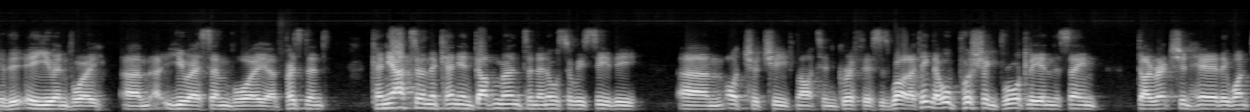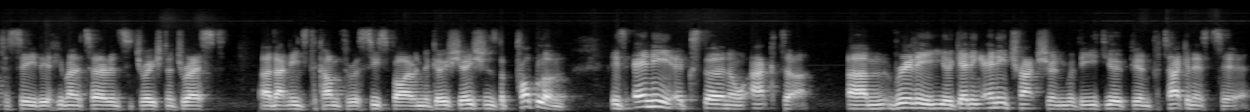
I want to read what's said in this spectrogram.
you know, the EU envoy, um, US envoy, uh, President Kenyatta and the Kenyan government, and then also we see the um, OCHA chief, Martin Griffiths, as well. I think they're all pushing broadly in the same direction here. They want to see the humanitarian situation addressed, and that needs to come through a ceasefire and negotiations. The problem is any external actor um, really you're getting any traction with the Ethiopian protagonists here.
